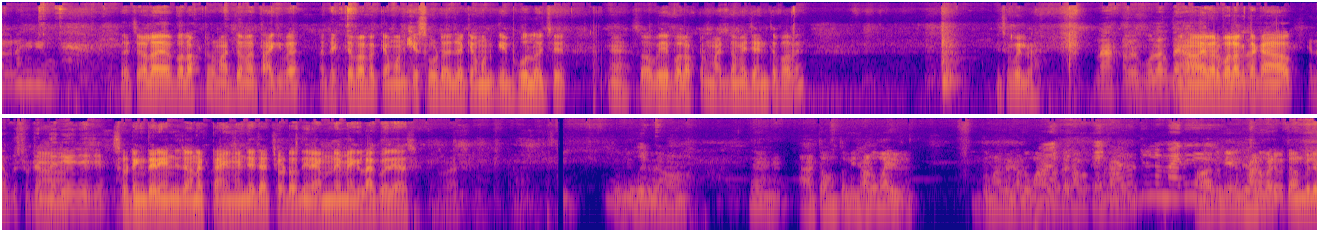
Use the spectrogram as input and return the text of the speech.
আমরা তো চলো এই ব্লগটার মাধ্যমে থাকবে আর দেখতে পাবে কেমন কি শ্যুট হয়েছে কেমন কি ভুল হয়েছে। হ্যাঁ সব এই ব্লগটার মাধ্যমে জানতে পাবে। কিছু বলবে? না হবে ব্লগ দেখা হ্যাঁ এবার ব্লগ দেখা হোক কেন শুটের দেরি হয়ে যাচ্ছে শুটিং দেরি হয়ে যাচ্ছে অনেক টাইম হয়ে যাচ্ছে আর ছোট দিন এমনি মেঘলা করে আসে তুমি বলবে হ্যাঁ হ্যাঁ আর তখন তুমি ঝাড়ু মারবে তোমাকে ঝাড়ু মারাটা দেখাবো ক্যামেরা ঝাড়ুটুলো মারি আর তুমি এখানে ঝাড়ু মারবে তখন বলে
